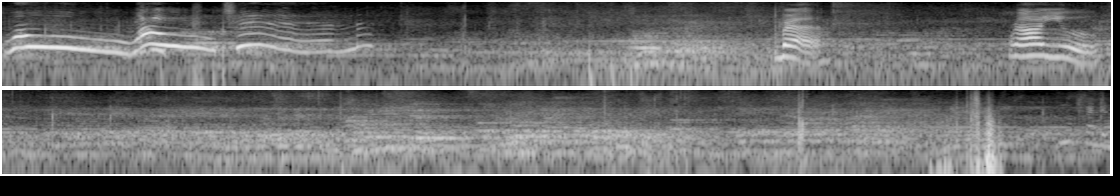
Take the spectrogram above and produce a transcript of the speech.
Whoa! Wow! Chill! Bruh. Where are you? Look at the I'm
